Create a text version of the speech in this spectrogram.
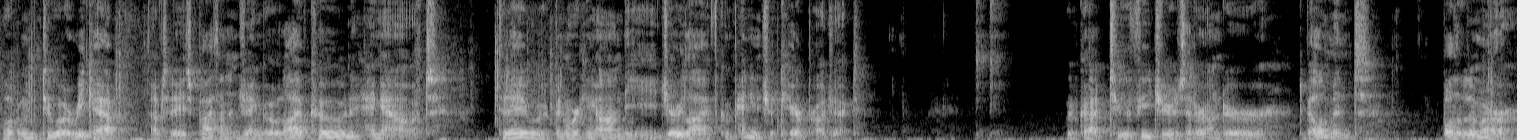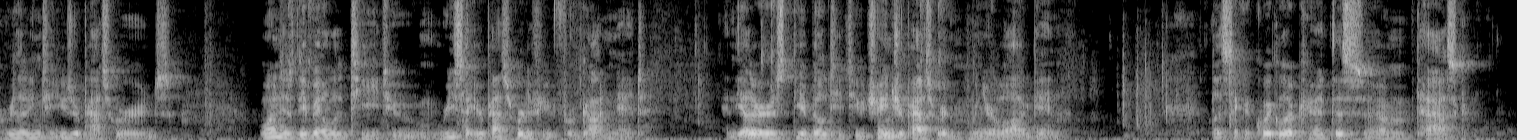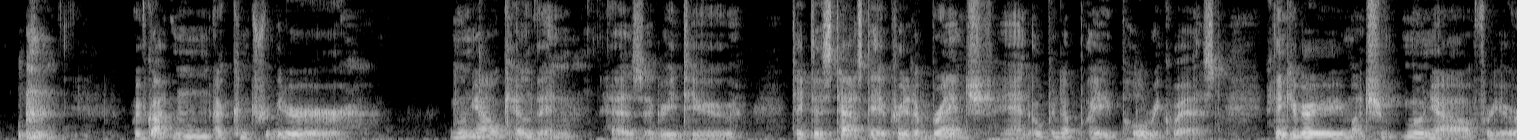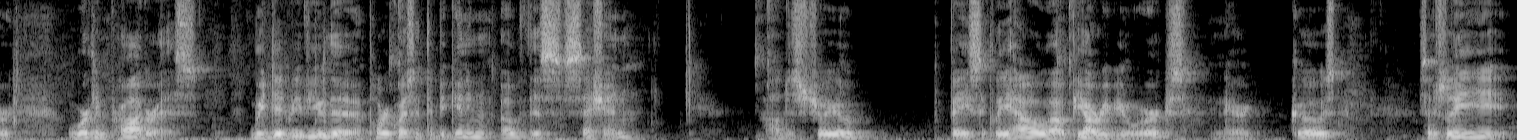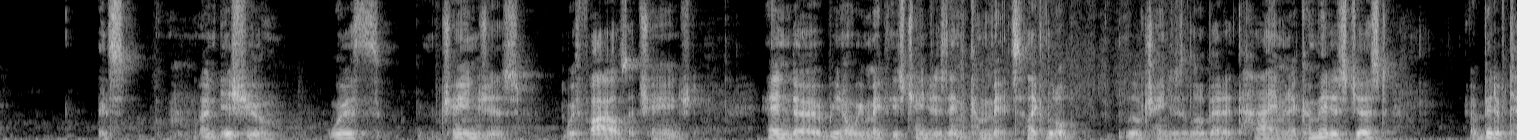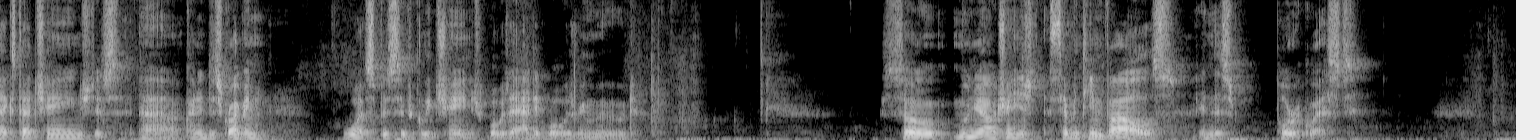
Welcome to a recap of today's Python and Django live code hangout. Today we've been working on the Jerry Live Companionship Care project. We've got two features that are under development. Both of them are relating to user passwords. One is the ability to reset your password if you've forgotten it, and the other is the ability to change your password when you're logged in. Let's take a quick look at this um, task. We've gotten a contributor, Munyao Kelvin, has agreed to take this task. They have created a branch and opened up a pull request. Thank you very much, Munyao, for your work in progress. We did review the pull request at the beginning of this session. I'll just show you basically how uh, PR review works. And There it goes. Essentially, it's an issue with changes, with files that changed. And, uh, you know, we make these changes in commits, like little, little changes a little bit at a time. And a commit is just a bit of text that changed. It's uh, kind of describing what specifically changed, what was added, what was removed. So Munyao changed 17 files in this pull request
